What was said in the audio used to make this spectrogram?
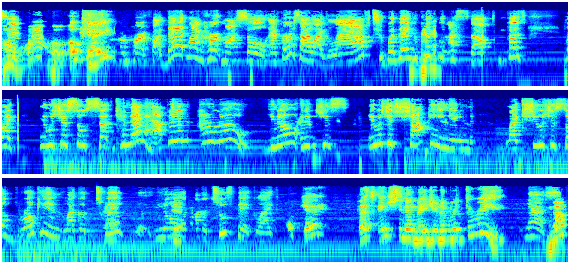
Oh said wow. Okay. from part five. That like hurt my soul. At first I like laughed, but then quickly I stopped because like it was just so sudden. Can that happen? I don't know. You know, and it was just it was just shocking and like she was just so broken like a twig, you know, Yeah. like a toothpick. Like Okay. That's interesting. That made your number three. yes. Now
